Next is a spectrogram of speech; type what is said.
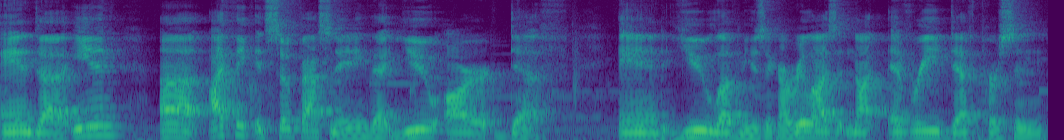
And uh, Ian, uh, I think it's so fascinating that you are deaf and you love music. I realize that not every deaf person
